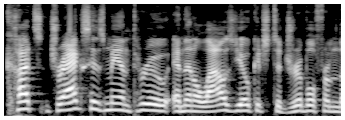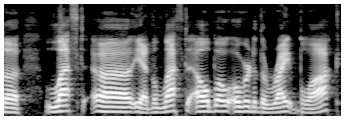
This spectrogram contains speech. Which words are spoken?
cuts, drags his man through, and then allows Jokic to dribble from the left, uh, yeah, the left elbow over to the right block.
